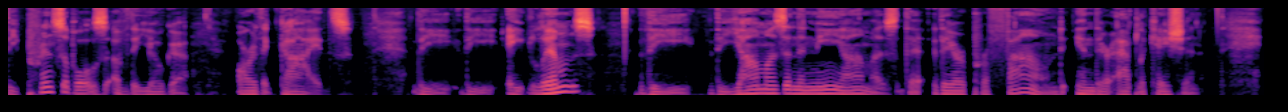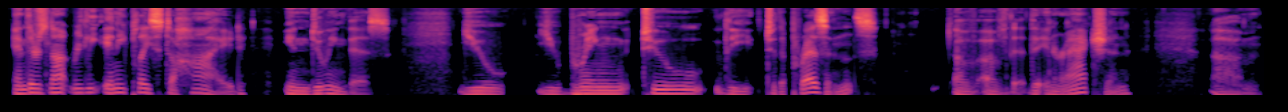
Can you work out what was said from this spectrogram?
the principles of the yoga are the guides, the the eight limbs, the the yamas and the niyamas. That they are profound in their application, and there's not really any place to hide in doing this. You you bring to the to the presence of of the, the interaction um,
